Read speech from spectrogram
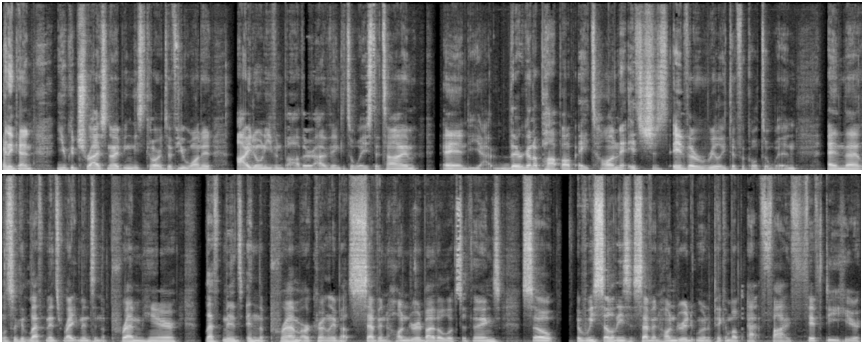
And again, you could try sniping these cards if you wanted. I don't even bother. I think it's a waste of time. And yeah, they're going to pop up a ton. It's just, eh, they're really difficult to win. And then let's look at left mids, right mids in the Prem here. Left mids in the Prem are currently about 700 by the looks of things. So if we sell these at 700, we want to pick them up at 550 here.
